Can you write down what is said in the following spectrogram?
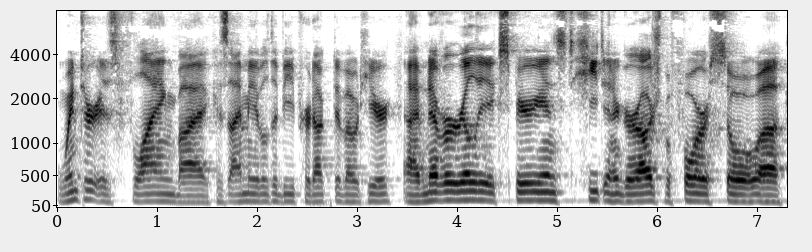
winter is flying by because I'm able to be productive out here. I've never really experienced heat in a garage before, so uh,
